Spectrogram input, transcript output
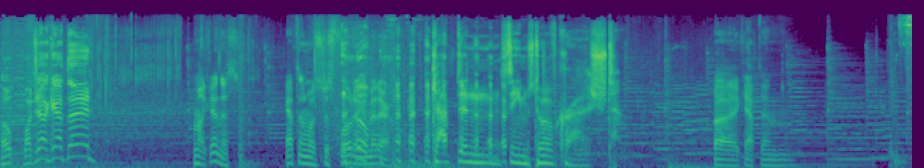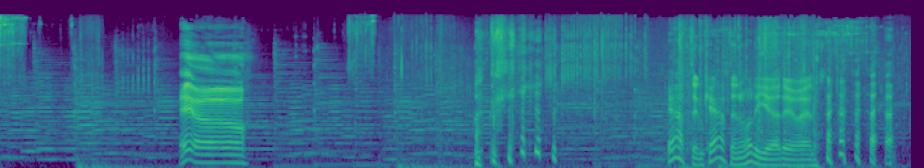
Oh, watch out, Captain! Oh my goodness. Captain was just floating in midair. Captain seems to have crashed. Bye, Captain. Heyo. Captain, Captain, what are you doing?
